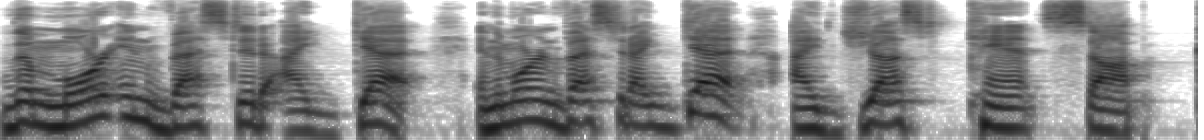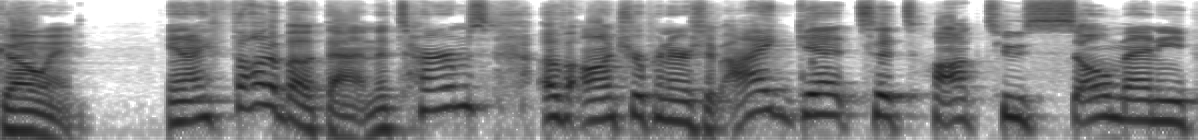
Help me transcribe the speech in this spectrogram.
the more invested I get. And the more invested I get, I just can't stop going. And I thought about that in the terms of entrepreneurship. I get to talk to so many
